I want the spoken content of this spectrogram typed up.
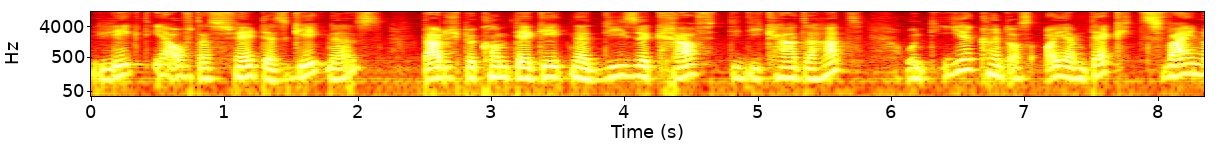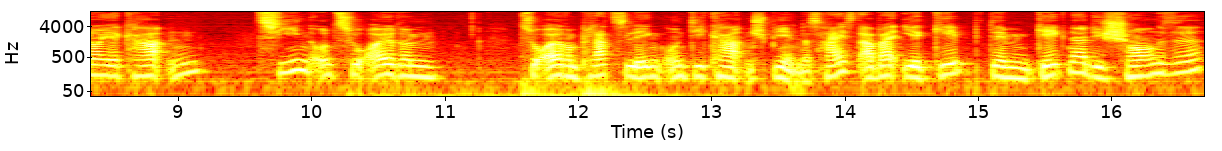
legt ihr auf das Feld des Gegners. Dadurch bekommt der Gegner diese Kraft, die die Karte hat. Und ihr könnt aus eurem Deck zwei neue Karten ziehen und zu eurem, zu eurem Platz legen und die Karten spielen. Das heißt aber, ihr gebt dem Gegner die Chance,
